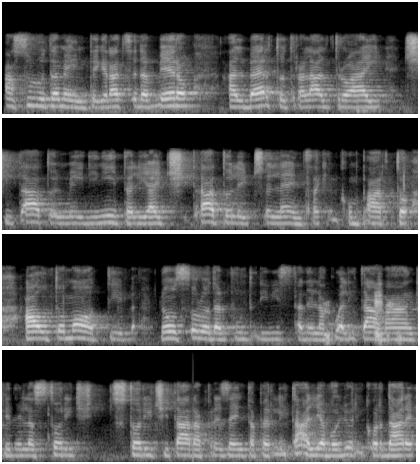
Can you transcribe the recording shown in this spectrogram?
Assolutamente, grazie davvero Alberto. Tra l'altro hai citato il Made in Italy, hai citato l'eccellenza che il comparto automotive, non solo dal punto di vista della qualità, ma anche della storic- storicità rappresenta per l'Italia. Voglio ricordare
